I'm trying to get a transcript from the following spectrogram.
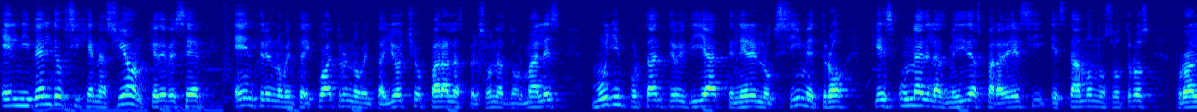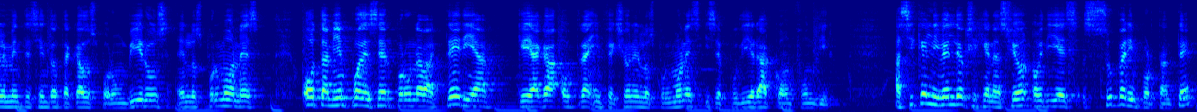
el nivel de oxigenación que debe ser entre 94 y 98 para las personas normales. Muy importante hoy día tener el oxímetro, que es una de las medidas para ver si estamos nosotros probablemente siendo atacados por un virus en los pulmones o también puede ser por una bacteria que haga otra infección en los pulmones y se pudiera confundir. Así que el nivel de oxigenación hoy día es súper importante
